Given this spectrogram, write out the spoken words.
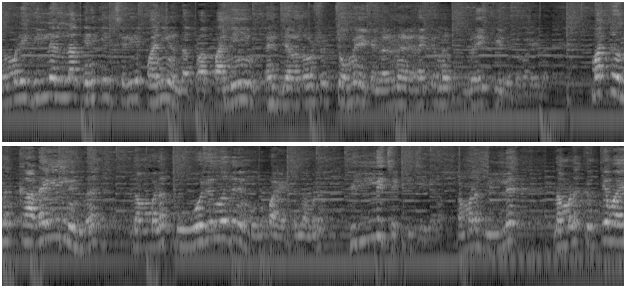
നമ്മൾ ഈ ബില്ലെല്ലാം എനിക്ക് ചെറിയ പനിയുണ്ട്. അപ്പൊ ആ പനിയും ജലദോഷം ചുമയൊക്കെ ഇടയ്ക്ക് ഒന്ന് ബ്രേക്ക് ചെയ്തിട്ട് പറയുന്നത് മറ്റൊന്ന് കടയിൽ നിന്ന് നമ്മൾ പോരുന്നതിന് മുമ്പായിട്ട് നമ്മൾ ബില്ല് ചെക്ക് ചെയ്യണം. നമ്മുടെ ബില്ല് നമ്മൾ കൃത്യമായ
